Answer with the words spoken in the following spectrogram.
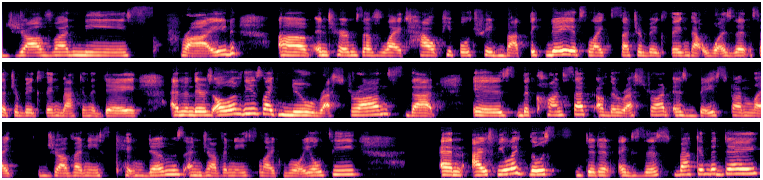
javanese pride um, in terms of like how people treat batik day. It's like such a big thing that wasn't such a big thing back in the day. And then there's all of these like new restaurants that is the concept of the restaurant is based on like Javanese kingdoms and Javanese like royalty and i feel like those didn't exist back in the day.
